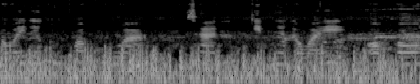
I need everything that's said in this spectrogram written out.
เอาไว้เลี้ยงดูครอบครัว ฉันเก็บเงินเอาไว้ออมทอง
